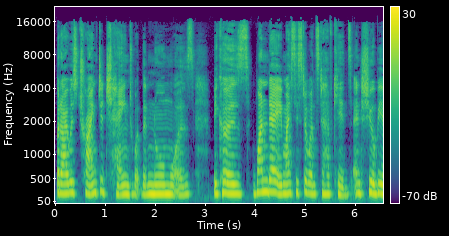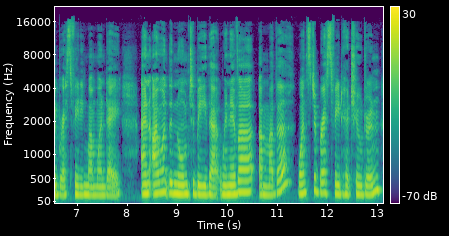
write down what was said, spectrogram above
But I was trying to change what the norm was because one day my sister wants to have kids and she'll be a breastfeeding mum one day. And I want the norm to be that whenever a mother wants to breastfeed her children,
